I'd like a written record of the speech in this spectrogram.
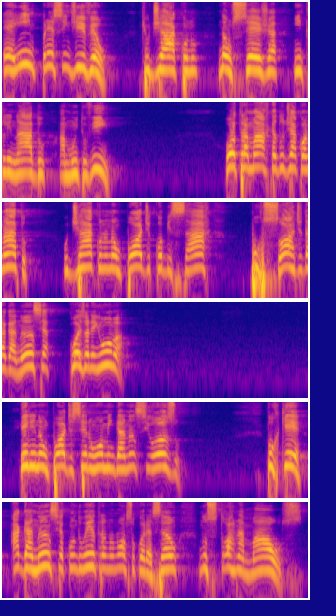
É imprescindível que o diácono não seja inclinado a muito vinho. Outra marca do diaconato: o diácono não pode cobiçar, por sorte da ganância, coisa nenhuma. Ele não pode ser um homem ganancioso, porque a ganância, quando entra no nosso coração, nos torna maus,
